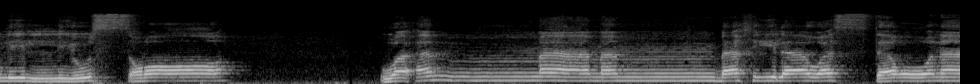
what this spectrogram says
لليسرى واما من بخل واستغنى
